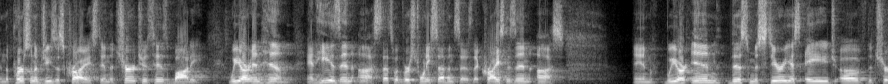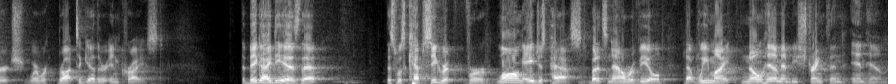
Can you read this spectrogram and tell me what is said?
in the person of Jesus Christ, and the church is his body. We are in him, and he is in us. That's what verse 27 says, that Christ is in us. And we are in this mysterious age of the church where we're brought together in Christ. The big idea is that this was kept secret for long ages past, but it's now revealed that we might know him and be strengthened in him,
